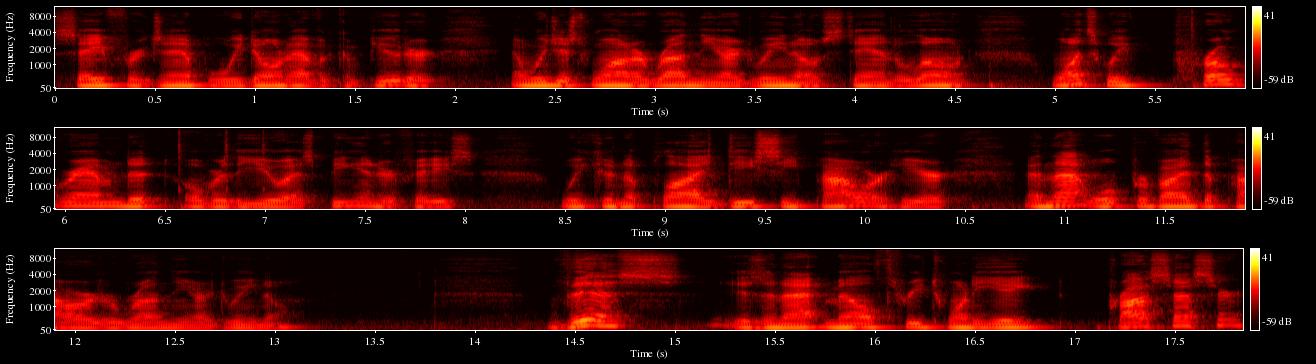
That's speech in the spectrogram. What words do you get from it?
Say, for example, we don't have a computer and we just want to run the Arduino standalone. Once we've programmed it over the USB interface, we can apply DC power here, and that will provide the power to run the Arduino. This is an Atmel 328 processor.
